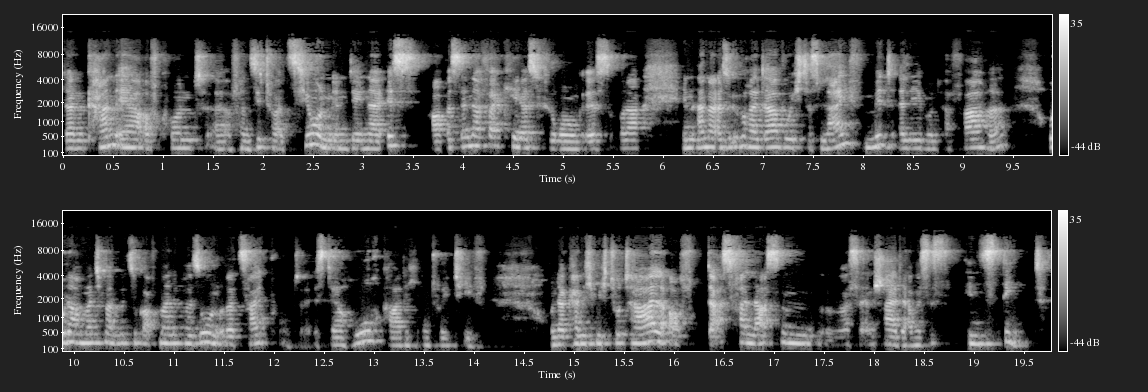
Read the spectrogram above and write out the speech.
dann kann er aufgrund äh, von Situationen, in denen er ist, ob es in der Verkehrsführung ist oder in anderen, also überall da, wo ich das live miterlebe und erfahre, oder auch manchmal in Bezug auf meine Person oder Zeitpunkte, ist er hochgradig intuitiv. Und da kann ich mich total auf das verlassen, was er entscheidet. Aber es ist Instinkt.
